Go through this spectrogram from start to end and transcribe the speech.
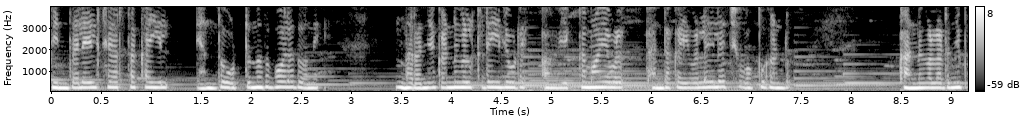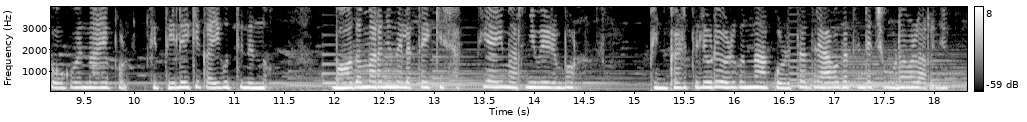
പിൻതലയിൽ ചേർത്ത കയ്യിൽ എന്തോ ഒട്ടുന്നത് പോലെ തോന്നി. നിറഞ്ഞ കണ്ണുകൾക്കിടയിലൂടെ അവ്യക്തമായവൾ തന്റെ കൈവെള്ളയിലെ ചുവപ്പ് കണ്ടു. കണ്ണുകളടഞ്ഞു പോകുമെന്നായപ്പോൾ ഭിത്തിയിലേക്ക് കൈകുത്തി നിന്നു. ബോധം മറിഞ്ഞ നിലത്തേക്ക് ശക്തിയായി മറിഞ്ഞു വീഴുമ്പോൾ പിൻകഴുത്തിലൂടെ ഒഴുകുന്ന ആ കൊഴുത്ത ദ്രാവകത്തിന്റെ ചൂടവൾ അറിഞ്ഞു.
